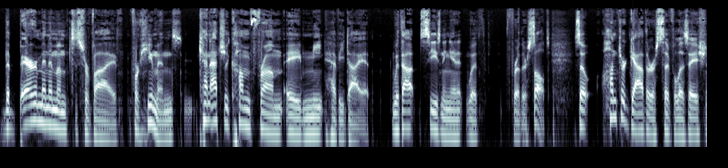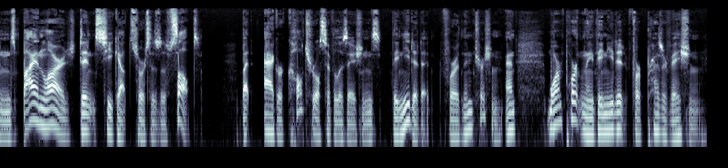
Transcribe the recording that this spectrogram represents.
the bare minimum to survive for humans can actually come from a meat heavy diet without seasoning it with further salt. So, hunter gatherer civilizations, by and large, didn't seek out sources of salt. But agricultural civilizations, they needed it for the nutrition. And more importantly, they needed it for preservation.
